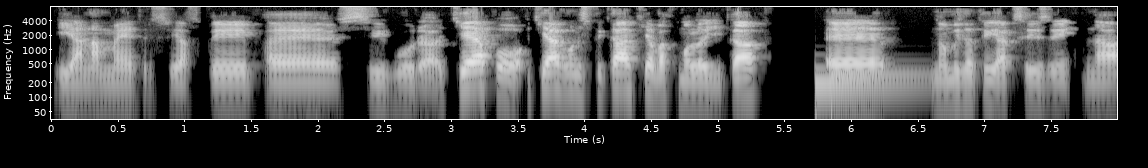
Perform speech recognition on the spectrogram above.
η αναμέτρηση αυτή, ε, σίγουρα. Και, από, και αγωνιστικά και βαθμολογικά ε, νομίζω ότι αξίζει να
